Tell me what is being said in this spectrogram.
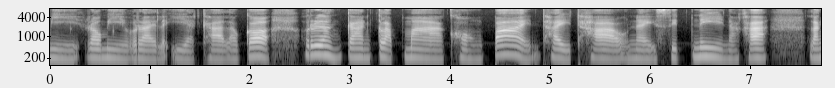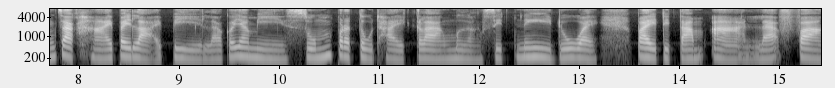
มีเรามีรายละเอียดค่ะ แล้วก็เรื่องการกลับมาของป้าย Thai Town ในซิดนีย์นะคะ หลังจากหายไปหลายปีแล้วก็ยังมีซุ้มประตูไทยกลางเมืองซิดนีย์ด้วย ไปติดตามอ่านและฟัง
